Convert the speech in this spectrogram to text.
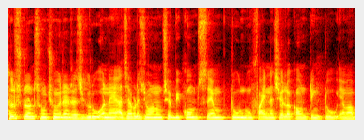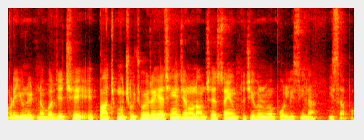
હેલો સ્ટુડન્ટ્સ હું છું વિરેન રજગુરુ અને આજે આપણે જોવાનું છે બીકોમ સેમ ટુનું ફાઇનાન્શિયલ અકાઉન્ટિંગ ટુ એમાં આપણે યુનિટ નંબર જે છે એ પાંચમું જો જોઈ રહ્યા છીએ. જેનું નામ છે સંયુક્ત જીવન વીમા પોલિસીના હિસાબો.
